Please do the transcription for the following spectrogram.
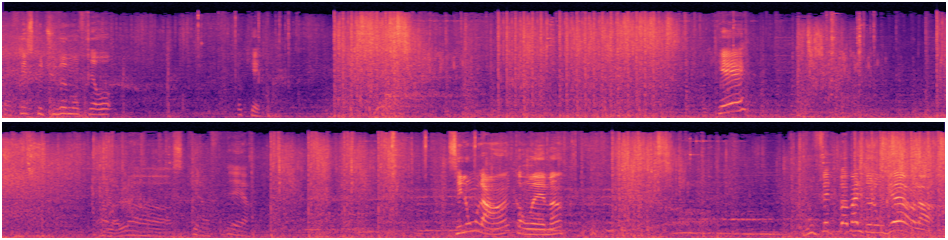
T'en fais ce que tu veux, mon frérot. Ok. Ok. Oh là là, c'est quel enfer. C'est long là, hein, quand même, hein. Vous faites pas mal de longueur, là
